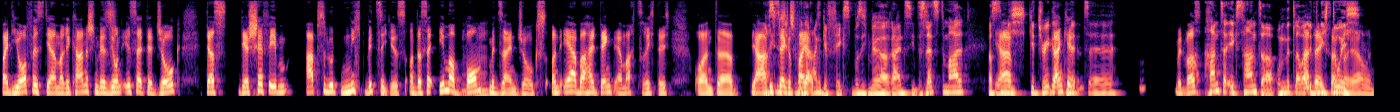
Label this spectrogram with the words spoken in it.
bei The Office, der amerikanischen Version, ist halt der Joke, dass der Chef eben absolut nicht witzig ist und dass er immer bombt mhm. mit seinen Jokes und er aber halt denkt, er macht's richtig. Und äh, ja, habe ich sehr gefeiert. Schon wieder angefixt, muss ich mir reinziehen. Das letzte Mal hast ja, du mich getriggert danke. mit äh, mit was? Hunter x Hunter und mittlerweile Hunter bin ich durch. Ja,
